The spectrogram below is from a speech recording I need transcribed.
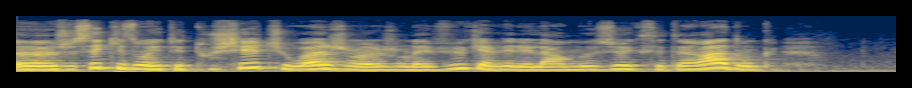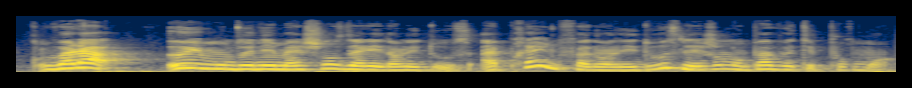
Euh, je sais qu'ils ont été touchés, tu vois, j'en j'en ai vu qui avaient les larmes aux yeux, etc. Donc voilà, eux, ils m'ont donné ma chance d'aller dans les 12. Après, une fois dans les 12, les gens n'ont pas voté pour moi.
